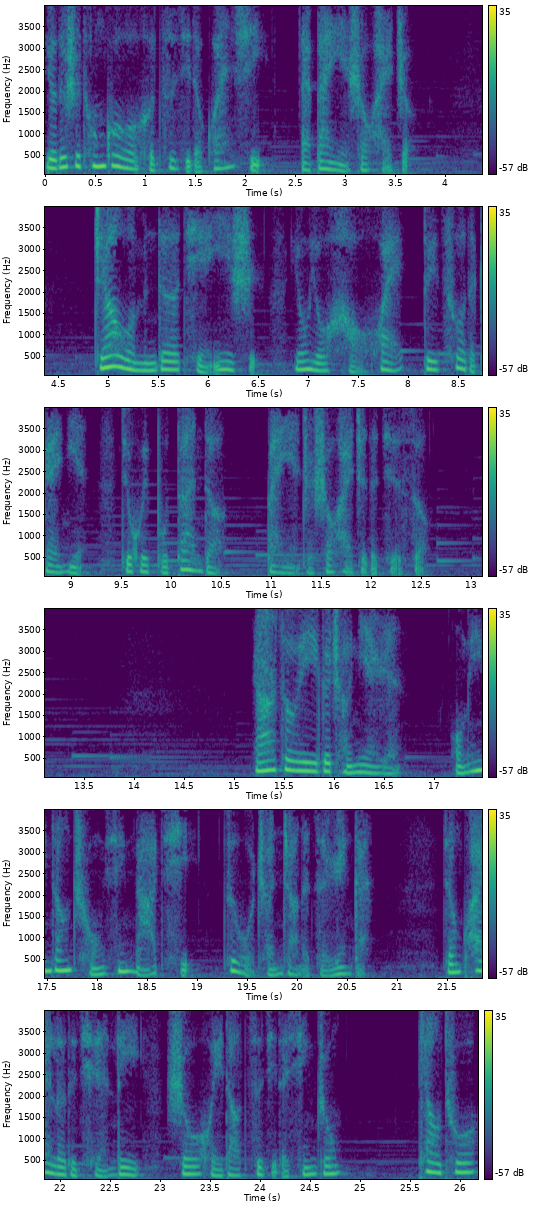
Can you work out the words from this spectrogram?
有的是通过和自己的关系来扮演受害者。只要我们的潜意识拥有好坏对错的概念，就会不断的扮演着受害者的角色。然而，作为一个成年人，我们应当重新拿起自我成长的责任感。将快乐的权利收回到自己的心中，跳脱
